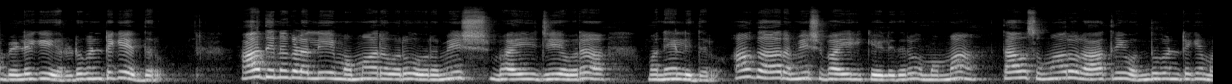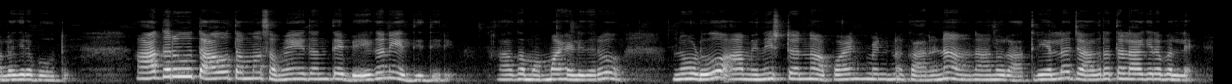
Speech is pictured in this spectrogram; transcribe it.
ಬೆಳಗ್ಗೆ ಎರಡು ಗಂಟೆಗೆ ಎದ್ದರು. ಆ ದಿನಗಳಲ್ಲಿ ಮಮ್ಮಾರವರು ರಮೇಶ್ ಭಾಯಿಜಿಯವರ ಮನೆಯಲ್ಲಿದ್ದರು. ಆಗ ರಮೇಶ್ ಭಾಯಿ ಕೇಳಿದರು, ಮಮ್ಮ, ತಾವು ಸುಮಾರು ರಾತ್ರಿ ಒಂದು ಗಂಟೆಗೆ ಮಲಗಿರಬಹುದು. ಆದರೂ ತಾವು ತಮ್ಮ ಸಮಯದಂತೆ ಬೇಗನೆ ಎದ್ದಿದ್ದೀರಿ. ಆಗ ಮಮ್ಮ ಹೇಳಿದರು ನೋಡು, ಆ ಮಿನಿಸ್ಟರ್ನ ಅಪಾಯಿಂಟ್ಮೆಂಟ್ನ ಕಾರಣ ನಾನು ರಾತ್ರಿಯೆಲ್ಲ ಜಾಗೃತಳಾಗಿರಬಲ್ಲೆ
